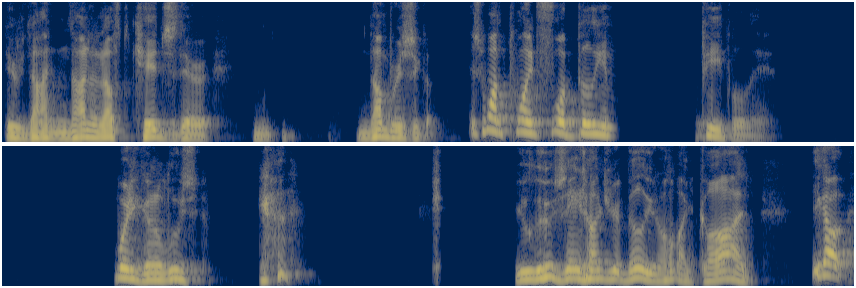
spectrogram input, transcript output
there's not, not enough kids there. Numbers ago. There's 1.4 billion people there. What are you going to lose? you lose 800 million. Oh my God. You go,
